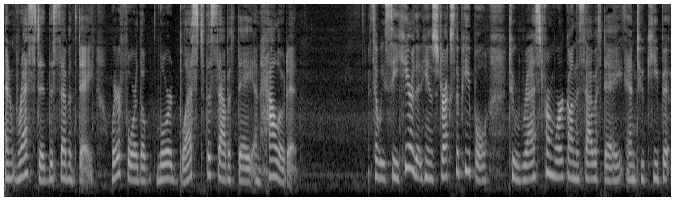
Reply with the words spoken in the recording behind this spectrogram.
and rested the seventh day. Wherefore the Lord blessed the Sabbath day and hallowed it. So we see here that he instructs the people to rest from work on the Sabbath day and to keep it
